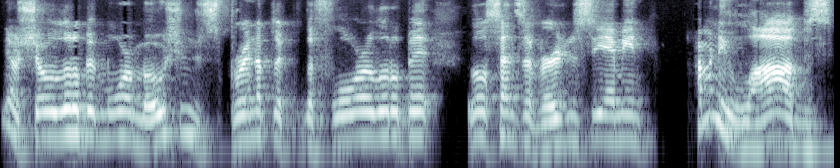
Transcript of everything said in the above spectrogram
you know show a little bit more emotion, sprint up the, the floor a little bit, a little sense of urgency. I mean, how many lobs,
